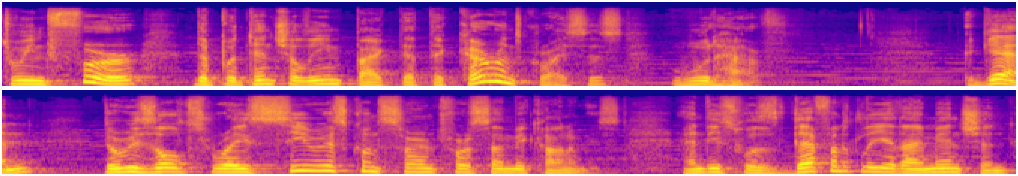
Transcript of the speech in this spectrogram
to infer the potential impact that the current crisis would have. Again, the results raised serious concerns for some economies, and this was definitely a dimension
